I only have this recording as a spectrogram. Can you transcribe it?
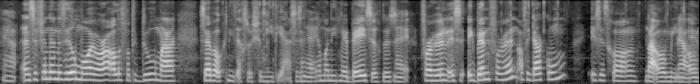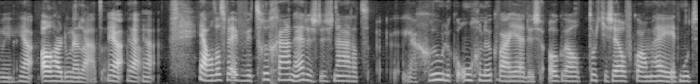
Ja. En ze vinden het heel mooi hoor, alles wat ik doe. Maar ze hebben ook niet echt social media. Ze zijn Nee. er helemaal niet mee bezig. Dus Nee. voor hun is, ik ben voor hun, als ik daar kom, is het gewoon Naomi. Naomi. En Ja. al haar doen en laten. Ja. Ja. Ja. ja, want als we even weer teruggaan, hè, dus, dus na dat ja, gruwelijke ongeluk, waar je dus ook wel tot jezelf kwam, hey, het moet,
